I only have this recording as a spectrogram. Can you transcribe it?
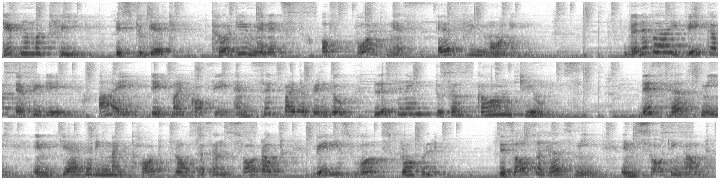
Tip number three is to get 30 minutes of quietness every morning. Whenever I wake up every day, I take my coffee and sit by the window listening to some calm tunes. This helps me in gathering my thought process and sort out various works properly. This also helps me in sorting out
